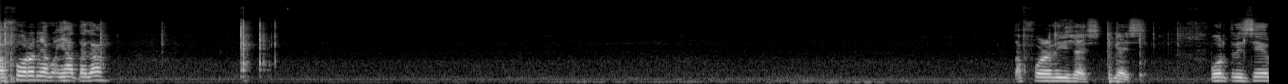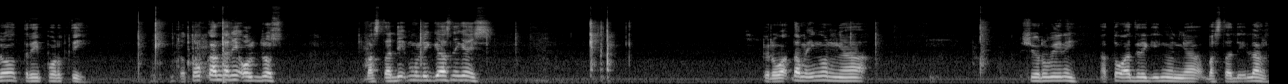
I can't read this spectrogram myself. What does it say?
4 niya akong ihatag ha. Top 4 ni guys. Guys. 430, 340. Tutukan ta ni Oldros. Basta di mo ligas ni guys. Pero wa ta maingon nga sure ni. Ato adrig ingon nga basta di lang.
